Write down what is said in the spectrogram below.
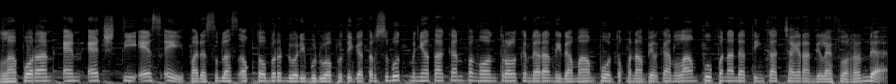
Laporan NHTSA pada 11 Oktober 2023 tersebut menyatakan pengontrol kendaraan tidak mampu untuk menampilkan lampu penanda tingkat cairan di level rendah.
